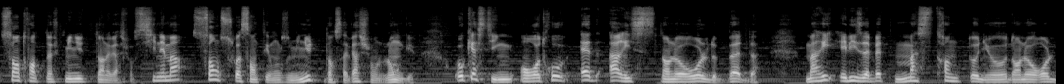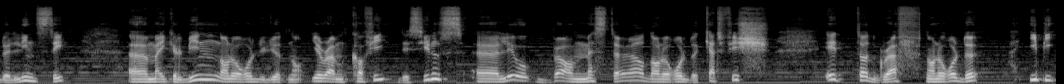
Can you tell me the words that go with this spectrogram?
139 minutes dans la version cinéma, 171 minutes dans sa version longue. Au casting, on retrouve Ed Harris dans le rôle de Bud, Marie-Elisabeth Mastrantonio dans le rôle de Lindsay, euh, Michael Bean dans le rôle du lieutenant Hiram Coffey des SEALs, euh, Leo Burmester dans le rôle de Catfish et Todd Graff dans le rôle de Hippie.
